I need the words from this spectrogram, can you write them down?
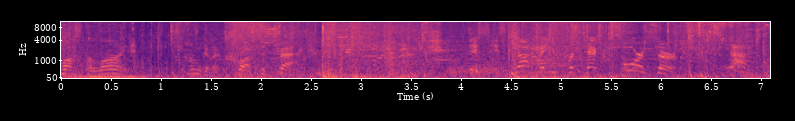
Crossed the line. I'm gonna cross it back. This is not how you protect or serve. Ah.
